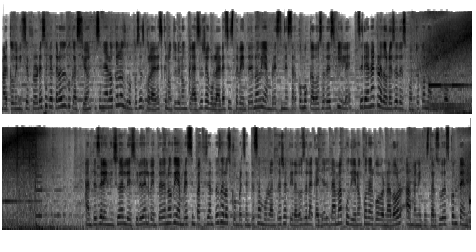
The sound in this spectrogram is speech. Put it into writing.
Marco Vinicio Flores, secretario de Educación, señaló que los grupos escolares que no tuvieron clases regulares este 20 de noviembre sin estar convocados a desfile serían acreedores de descuento económico. Antes del inicio del desfile del 20 de noviembre, simpatizantes de los comerciantes ambulantes retirados de la calle Aldama acudieron con el gobernador a manifestar su descontento.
